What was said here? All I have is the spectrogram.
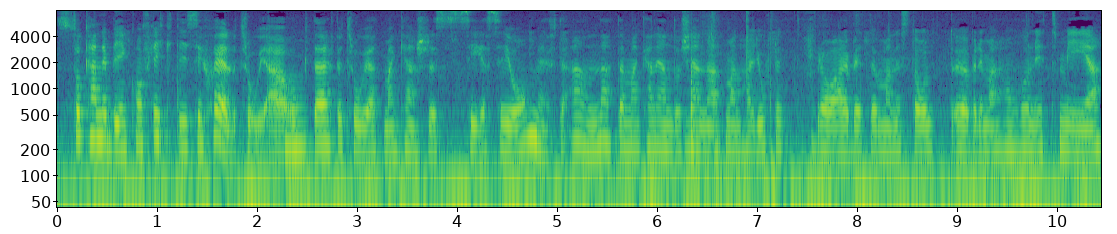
Så kan det bli en konflikt i sig själv tror jag och därför tror jag att man kanske ser sig om efter annat där man kan ändå känna att man har gjort ett bra arbete och man är stolt över det man har hunnit med.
